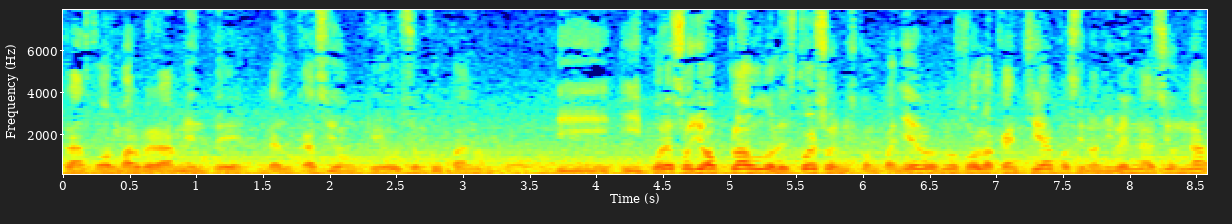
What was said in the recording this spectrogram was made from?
transformar verdaderamente la educación que hoy se ocupa. Y, por eso yo aplaudo el esfuerzo de mis compañeros, no solo acá en Chiapas, sino a nivel nacional,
